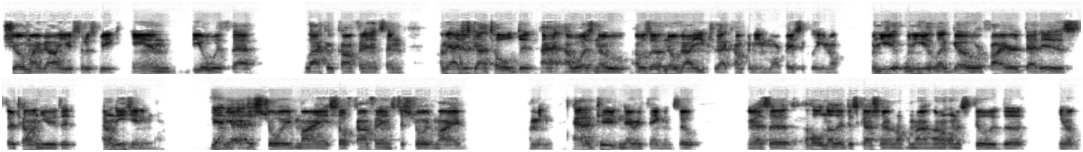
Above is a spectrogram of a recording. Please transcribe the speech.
show my value, so to speak, and deal with that lack of confidence. And I mean, I just got told that I, I was no, I was of no value to that company anymore. Basically, you know, when you get when you get let go or fired, that is they're telling you that I don't need you anymore. Yeah, and that destroyed my self confidence, destroyed my, I mean, attitude and everything. And so, know, that's a, a whole nother discussion. I don't, not, I don't want to steal the, you know,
